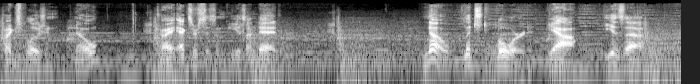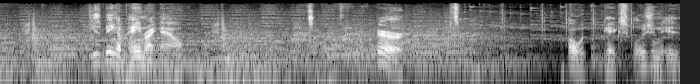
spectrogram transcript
Try explosion. No? Try exorcism. He is undead. No, Lich Lord. Yeah, he is uh he's being a pain right now. Sure. Oh, okay. Explosion is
